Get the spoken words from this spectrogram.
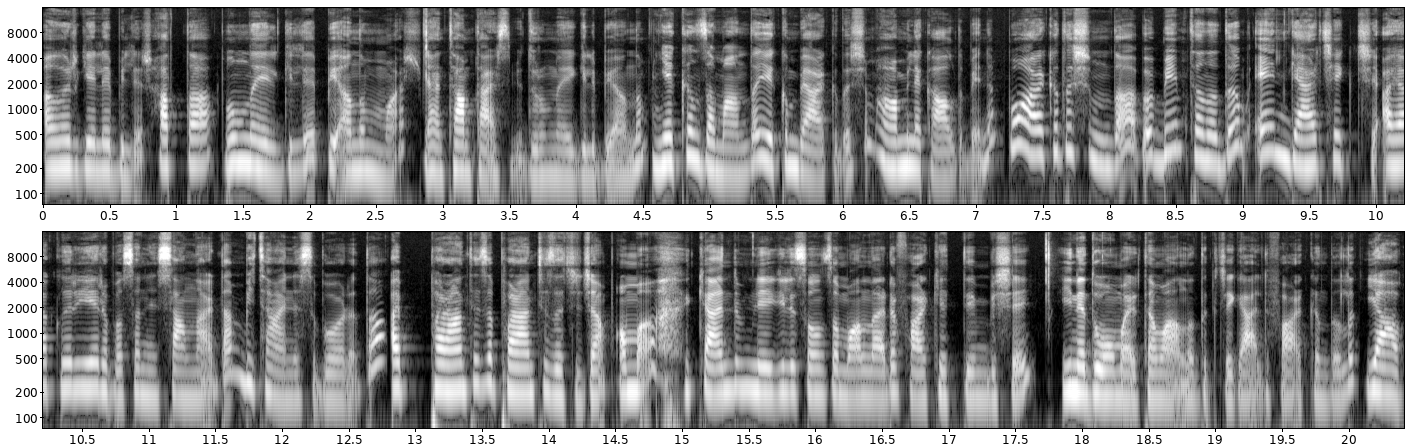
ağır gelebilir. Hatta bunun Bununla ilgili bir anım var. Yani tam tersi bir durumla ilgili bir anım. Yakın zamanda yakın bir arkadaşım hamile kaldı benim. Bu arkadaşım da böyle benim tanıdığım en gerçekçi, ayakları yere basan insanlardan bir tanesi bu arada. Ay paranteze parantez açacağım ama kendimle ilgili son zamanlarda fark ettiğim bir şey. Yine doğum haritamı anladıkça geldi farkındalık. Ya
